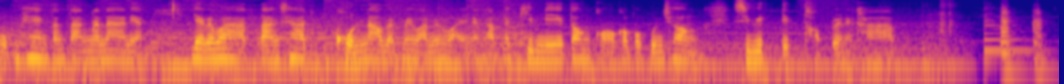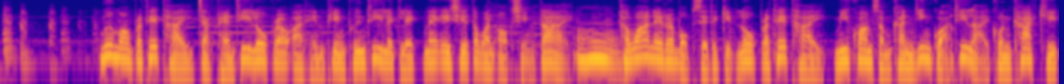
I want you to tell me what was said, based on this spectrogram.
อบแห้งต่างๆ นานาเนี่ย เรียกได้ว่าต่างชาติขนเอาแบบไม่หวานไม่ไหวนะครับ และคลิปนี้ต้องขอขอบพระคุณช่องชีวิตติดท็อปด้วยนะครับ เมื่อมองประเทศไทยจากแผนที่โลกเราอาจเห็นเพียงพื้นที่เล็กๆ ในเอเชียตะวันออกเฉียงใต้ อืม ทว่าในระบบเศรษฐกิจโลกประเทศไทยมีความสำคัญยิ่งกว่าที่หลายคนคาดคิด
